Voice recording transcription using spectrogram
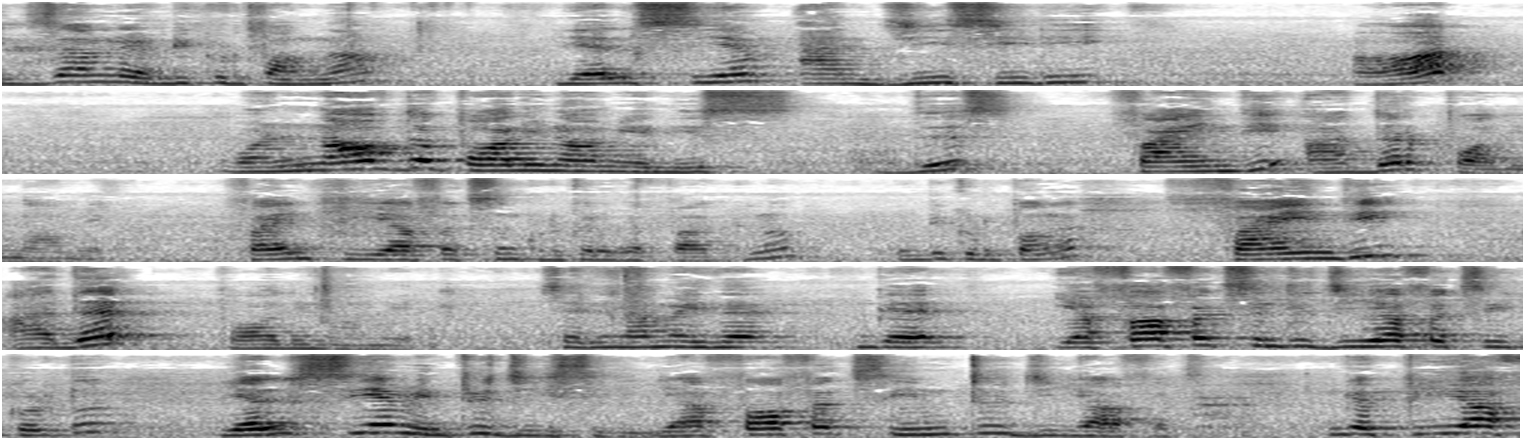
எக்ஸாமில் எப்படி கொடுப்பாங்கன்னா LCM and GCD are one of the polynomial is this find the other polynomial find p of x னு கொடுக்கறத பார்க்கணும் எப்படி கொடுப்பாங்க find the other polynomial சரி நம்ம இதை இங்க f of x into g of x equal to LCM into GCD f of x into g of x இங்க p of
